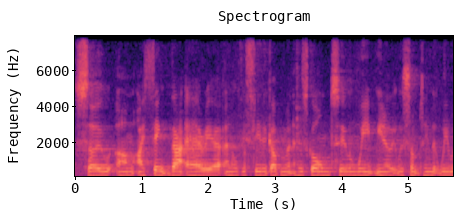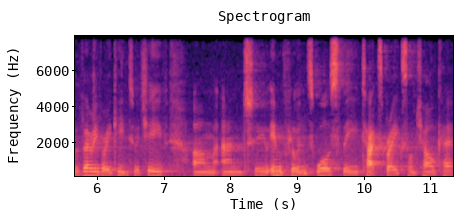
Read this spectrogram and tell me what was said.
So um, I think that area, and obviously the government has gone to, and we, you know, it was something that we were very, very keen to achieve um, and to influence was the tax breaks on childcare.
